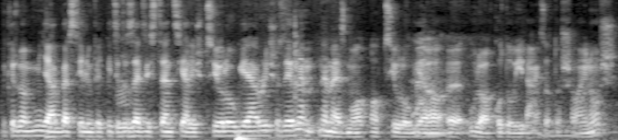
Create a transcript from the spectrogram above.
miközben mindjárt beszélünk egy picit az egzisztenciális pszichológiáról is, azért nem, nem ez ma a pszichológia uralkodó irányzata sajnos.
